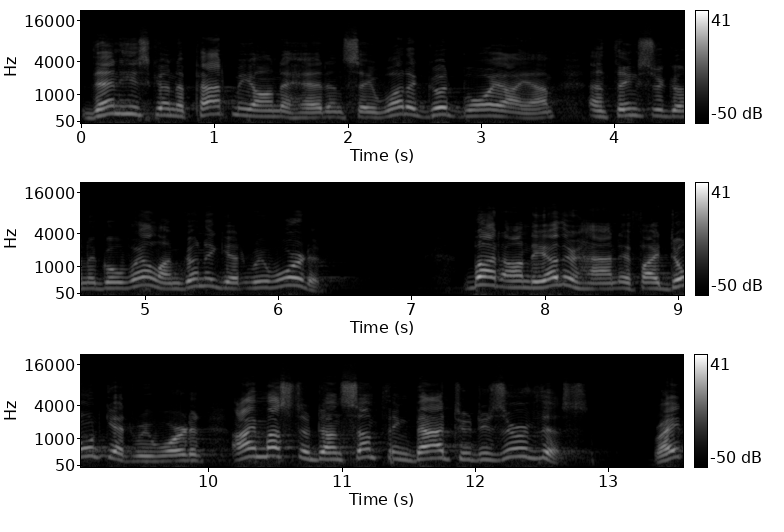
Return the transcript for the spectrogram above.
then he's going to pat me on the head and say, What a good boy I am, and things are going to go well. I'm going to get rewarded. But on the other hand, if I don't get rewarded, I must have done something bad to deserve this, right?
